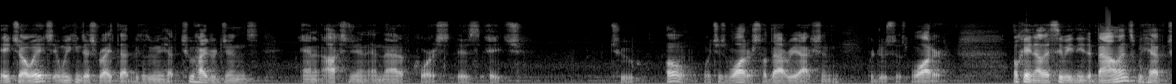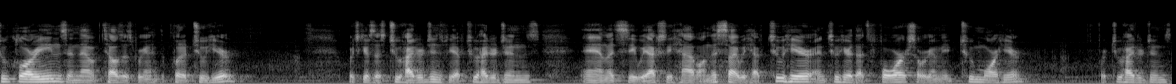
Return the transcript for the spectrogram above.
HOH, and we can just write that because we have two hydrogens and an oxygen, and that, of course, is H2O. Which is water. So that reaction produces water. Okay, now let's see, we need a balance. We have two chlorines, and that tells us we're going to have to put a 2 here, which gives us two hydrogens. We have two hydrogens, and let's see, we actually have on this side, we have two here, and two here, that's 4, so we're going to need two more here for two hydrogens,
